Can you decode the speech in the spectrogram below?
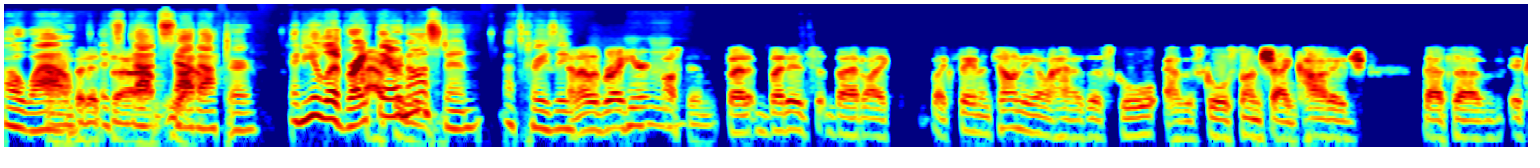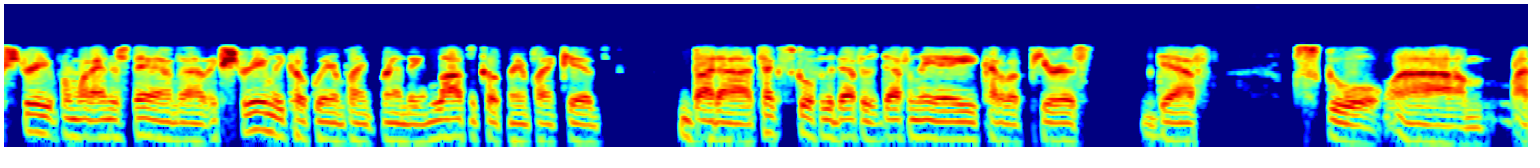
Oh, wow. Um, but it's, it's uh, that sought yeah. after. And you live right Absolutely. there in Austin. That's crazy. And I live right here mm-hmm. in Austin. But but it's but like like San Antonio has a school has a school Sunshine Cottage that's uh, extreme from what I understand, uh, extremely cochlear implant friendly and lots of cochlear implant kids but uh, Texas School for the Deaf is definitely a kind of a purist deaf school. Um, I,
